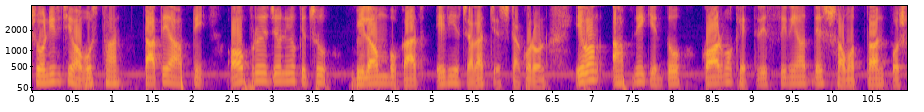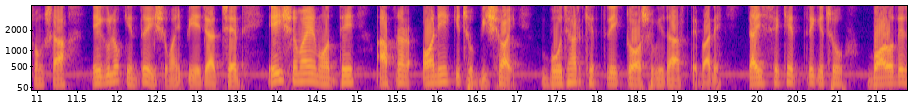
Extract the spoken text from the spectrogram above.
শনির যে অবস্থান, তাতে আপনি অপ্রয়োজনীয় কিছু বিলম্ব কাজ এড়িয়ে চলার চেষ্টা করুন এবং আপনি কিন্তু কর্মক্ষেত্রে সিনিয়রদের সমর্থন, প্রশংসা, এগুলো কিন্তু এই সময় পেয়ে যাচ্ছেন। এই সময়ের মধ্যে আপনার অনেক কিছু বিষয় বোঝার ক্ষেত্রে একটু অসুবিধা আসতে পারে। তাই সেক্ষেত্রে কিছু বড়দের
